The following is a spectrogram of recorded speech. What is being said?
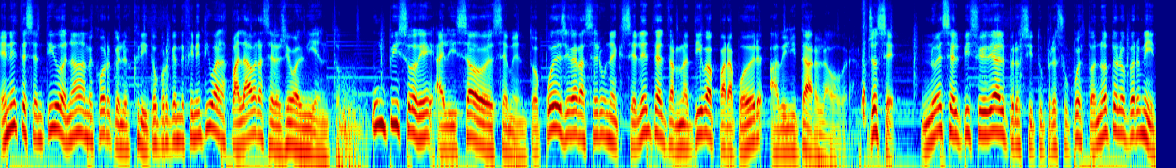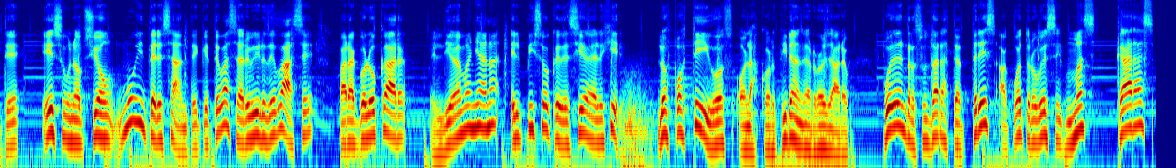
En este sentido, nada mejor que lo escrito, porque en definitiva las palabras se las lleva el viento. Un piso de alisado de cemento puede llegar a ser una excelente alternativa para poder habilitar la obra. Yo sé, no es el piso ideal, pero si tu presupuesto no te lo permite, es una opción muy interesante que te va a servir de base para colocar el día de mañana el piso que decidas elegir. Los postigos o las cortinas de enrollar pueden resultar hasta 3 a 4 veces más caras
